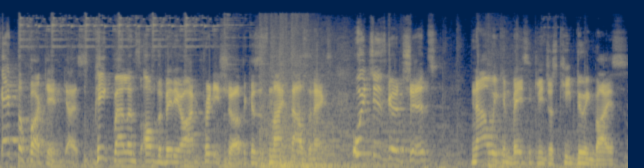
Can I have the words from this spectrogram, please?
Get the fuck in, guys. Peak balance of the video, I'm pretty sure, because it's 9000x, which is good shit. Now we can basically just keep doing buys.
